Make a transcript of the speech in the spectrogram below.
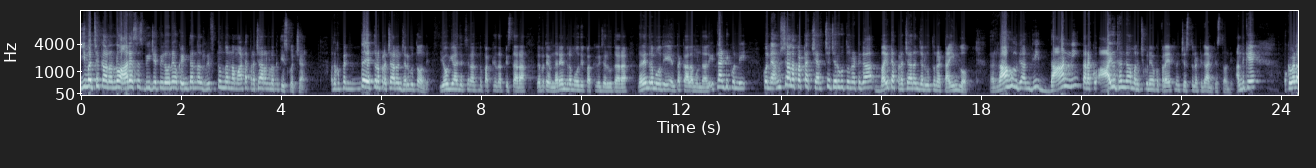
ఈ మధ్య కాలంలో ఆర్ఎస్ఎస్ బీజేపీలోనే ఒక ఇంటర్నల్ రిఫ్ట్ ఉందన్న మాట ప్రచారంలోకి తీసుకొచ్చారు. అదొక పెద్ద ఎత్తున ప్రచారం జరుగుతోంది. యోగి ఆదిత్యనాథ్ను పక్కకు తప్పిస్తారా? లేకపోతే నరేంద్ర మోదీ పక్కకు జరుగుతారా? నరేంద్ర మోదీ ఎంతకాలం ఉండాలి? ఇట్లాంటి కొన్ని కొన్ని అంశాల పట్ల చర్చ జరుగుతున్నట్టుగా బయట ప్రచారం జరుగుతున్న టైంలో రాహుల్ గాంధీ దాన్ని తనకు ఆయుధంగా మలుచుకునే ఒక ప్రయత్నం చేస్తున్నట్టుగా అనిపిస్తోంది. అందుకే ఒకవేళ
